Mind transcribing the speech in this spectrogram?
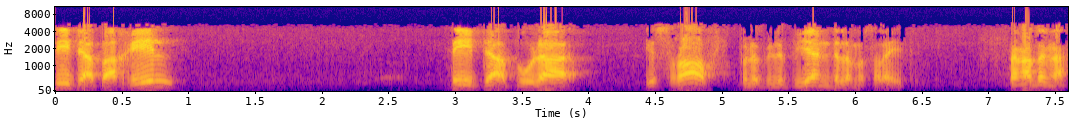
Tidak bakhil, tidak pula israf, berlebih-lebihan dalam masalah itu. Tengah-tengah.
